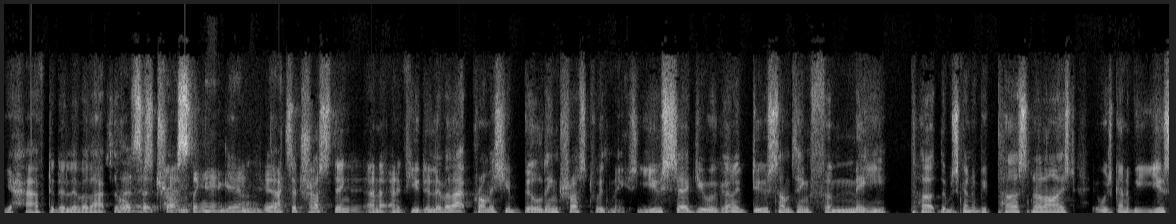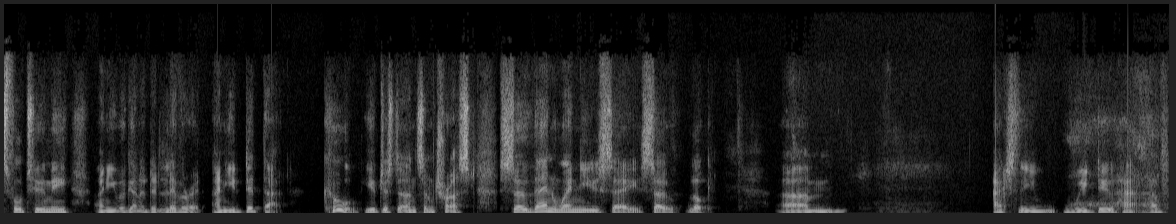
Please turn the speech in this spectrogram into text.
You have to deliver that so promise. that's a trust thing again. Yeah. That's a trust thing. And, and if you deliver that promise, you're building trust with me. You said you were going to do something for me per, that was going to be personalized, it was going to be useful to me, and you were going to deliver it. And you did that. Cool. You've just earned some trust. So then when you say, so look, um, actually, we do have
